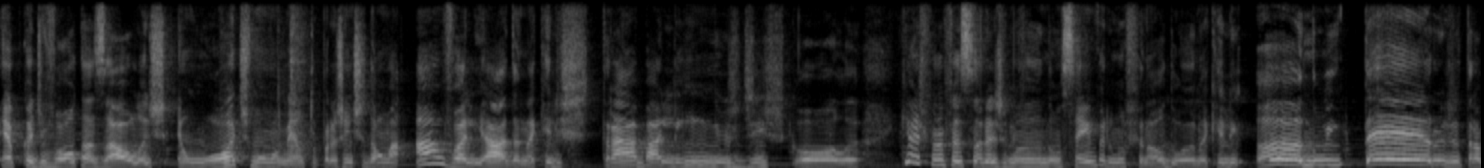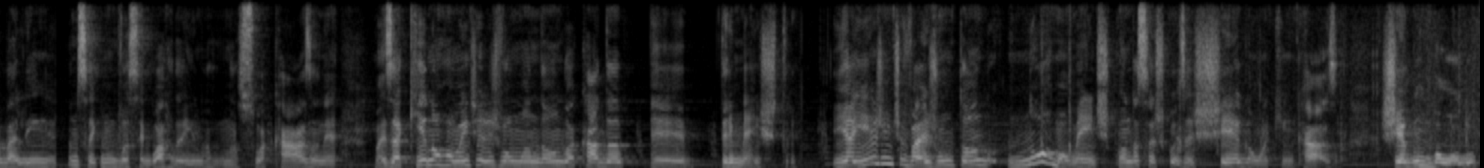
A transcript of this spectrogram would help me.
Época de volta às aulas é um ótimo momento para a gente dar uma avaliada naqueles trabalhinhos de escola que as professoras mandam sempre no final do ano, aquele ano inteiro de trabalhinho. Não sei como você guarda aí na, na sua casa, né? Mas aqui normalmente eles vão mandando a cada é, trimestre. E aí a gente vai juntando, normalmente, quando essas coisas chegam aqui em casa, chega um bolo,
